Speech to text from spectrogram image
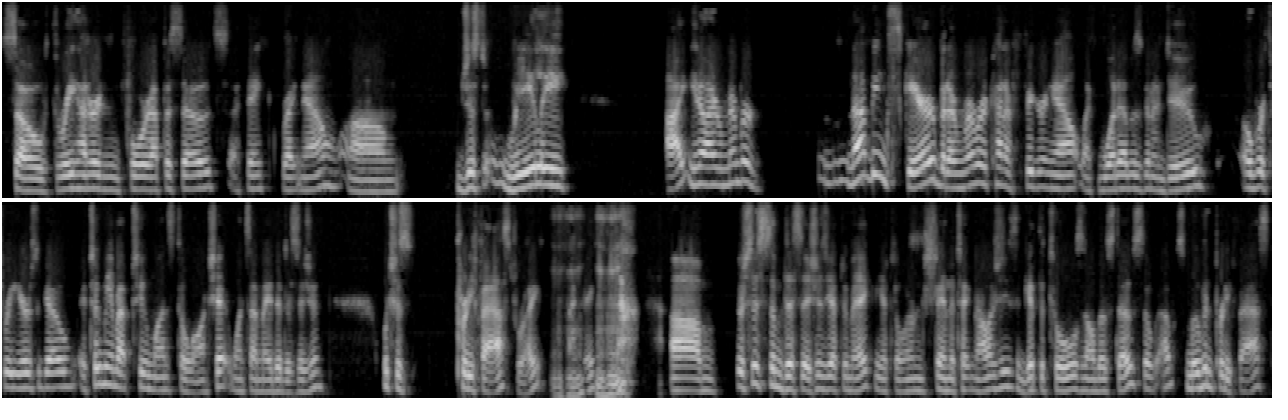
So 304 episodes, I think, right now. Um, just really I, you know, I remember not being scared, but I remember kind of figuring out like what I was going to do over three years ago. It took me about two months to launch it once I made the decision, which is pretty fast, right? Mm-hmm, I think. Mm-hmm. um, there's just some decisions you have to make, and you have to learn, understand the technologies, and get the tools and all those stuff. So I was moving pretty fast,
